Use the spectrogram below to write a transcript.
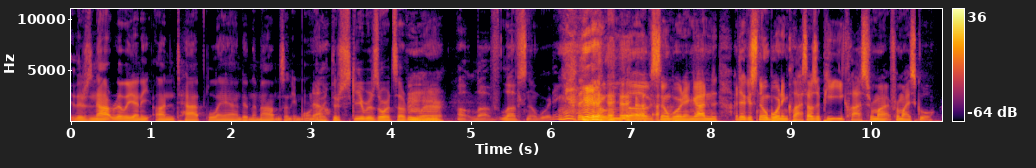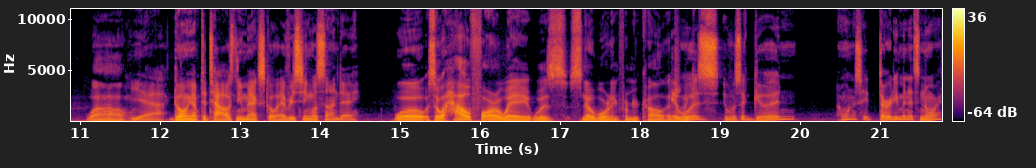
there's not really any untapped land in the mountains anymore No. like there's ski resorts Mhm. everywhere Oh, love love snowboarding. love snowboarding. Got in, I took a snowboarding class. That was a PE class for my for my school. wow Yeah, going up to Taos, New Mexico every single Sunday. whoa so how far away was snowboarding from your college It Like, was it was a good, I want to say 30 minutes north.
